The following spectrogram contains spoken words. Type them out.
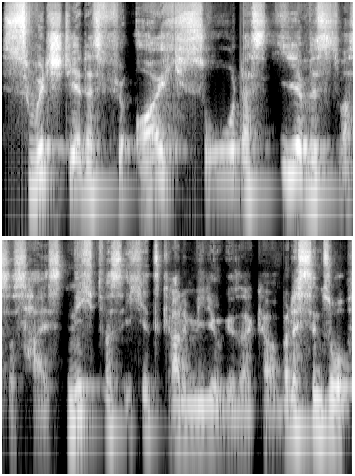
switcht ihr das für euch so, dass ihr wisst, was das heißt. Nicht, was ich jetzt gerade im Video gesagt habe. Aber das sind so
